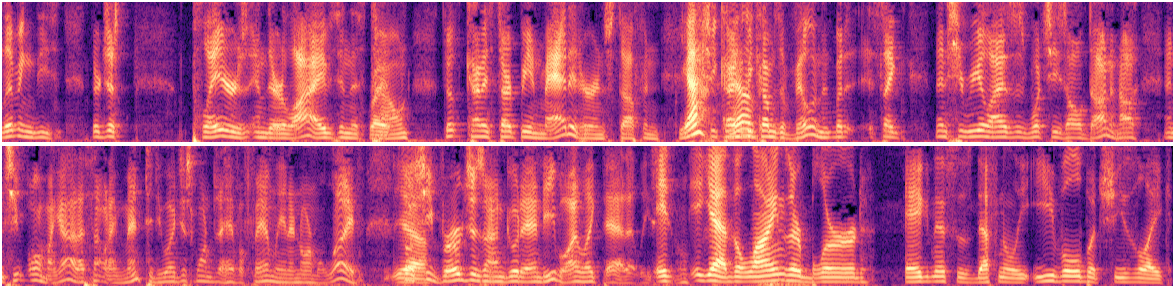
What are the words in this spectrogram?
living these, they're just players in their lives in this Right. town. They'll kind of start being mad at her and stuff, and Yeah, she kind yeah. of becomes a villain. But it's like then she realizes what she's all done, and how, and she, oh my god, that's not what I meant to do. I just wanted to have a family and a normal life. Yeah. So she verges on good and evil. I like that at least. it, you know? yeah the lines are blurred agnes is definitely evil but she's like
